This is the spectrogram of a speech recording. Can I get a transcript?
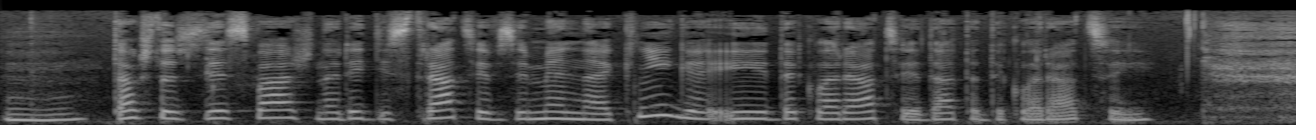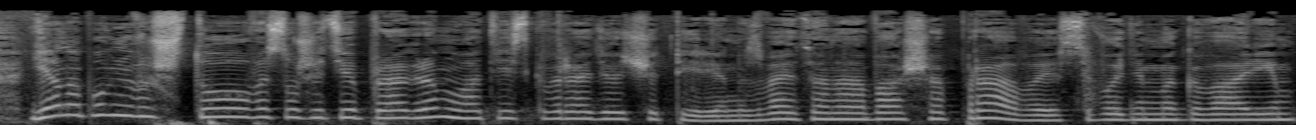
Угу. Так что здесь важна регистрация в земельной книге и декларация, дата декларации. Я напомню, что вы слушаете программу Латвийского радио 4. Называется она «Ваше право». И сегодня мы говорим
